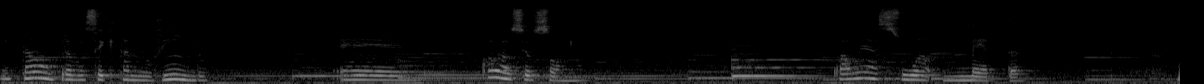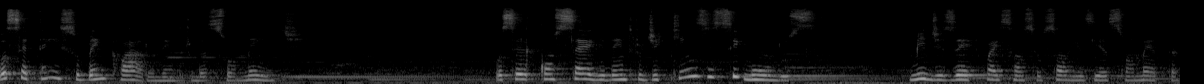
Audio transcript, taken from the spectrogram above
Então, para você que está me ouvindo, é, qual é o seu sonho? Qual é a sua meta? Você tem isso bem claro dentro da sua mente? Você consegue, dentro de 15 segundos, me dizer quais são seus sonhos e a sua meta?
